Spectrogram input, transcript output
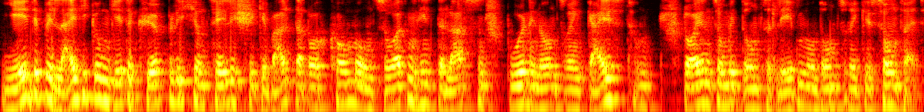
jede Beleidigung, jede körperliche und seelische Gewalt, aber auch Kummer und Sorgen hinterlassen Spuren in unseren Geist und steuern somit unser Leben und unsere Gesundheit.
